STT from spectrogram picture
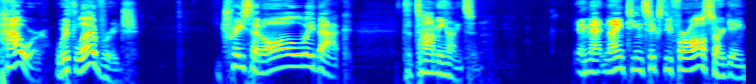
power, with leverage. You trace that all the way back to Tommy Heinsohn. In that 1964 All Star game,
